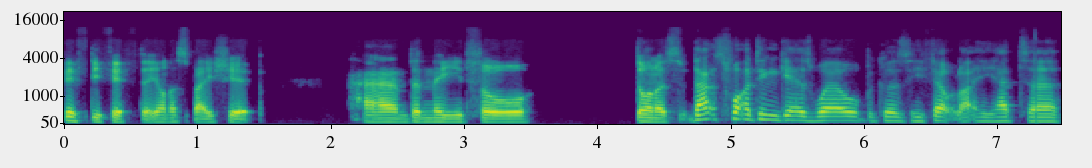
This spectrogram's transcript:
50-50 on a spaceship and the need for Donna's. That's what I didn't get as well because he felt like he had to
